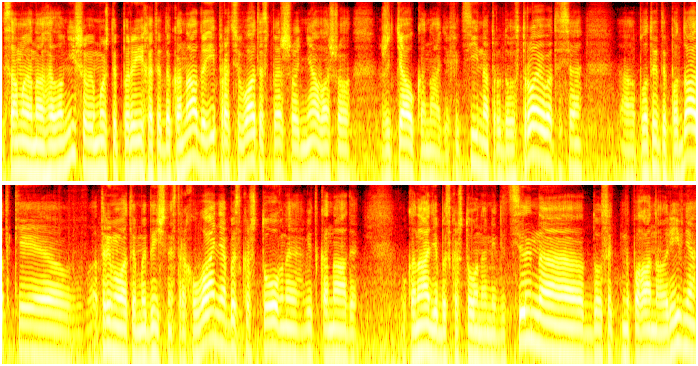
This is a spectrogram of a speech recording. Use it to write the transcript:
І саме найголовніше, ви можете переїхати до Канади і працювати з першого дня вашого життя у Канаді. Офіційно трудоустроюватися, платити податки, е, отримувати медичне страхування безкоштовне від Канади. У Канаді безкоштовна медицина досить непоганого рівня.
